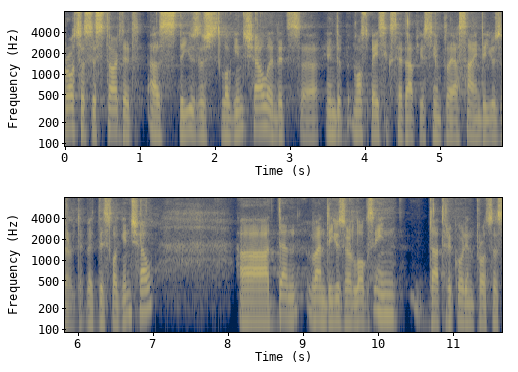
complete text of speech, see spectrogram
process is started as the user's login shell, and it's uh, in the most basic setup, you simply assign the user with this login shell. Uh, then when the user logs in, that recording process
